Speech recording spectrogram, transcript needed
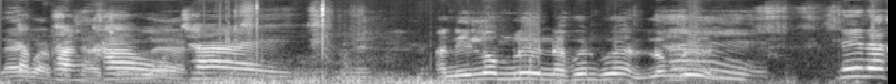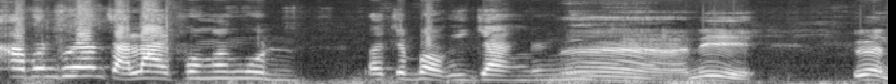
แลกกับบัตรทางประชาชนเข้าแลก ใช่ อันนี้ล่มลื่นนะเพื่อนๆล่มลื่นใช่นี่นะคะเพื่อนๆสาหร่ายพวงองุ่น เราจะบอกอีกอย่างหนึ่งนี่อ่านี่เพื่อน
